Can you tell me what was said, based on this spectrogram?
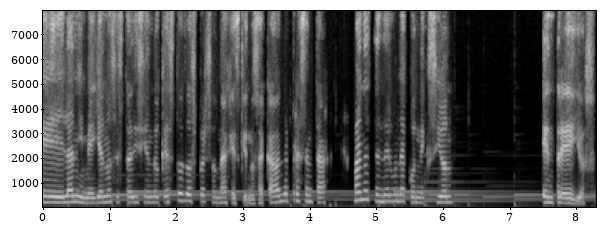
el anime ya nos está diciendo que estos dos personajes que nos acaban de presentar van a tener una conexión entre ellos.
